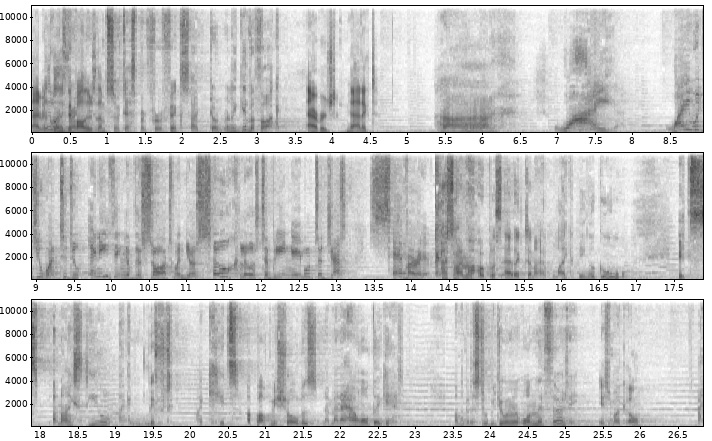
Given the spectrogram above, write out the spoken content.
I really don't quite think that bothers them. I'm so desperate for a fix, I don't really give a fuck. Average addict. Uh, why? Why would you want to do anything of the sort when you're so close to being able to just sever it? Because I'm a hopeless addict and I like being a ghoul. It's a nice deal. I can lift my kids above my shoulders no matter how old they get. I'm gonna still be doing it when they're 30, is my goal. I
